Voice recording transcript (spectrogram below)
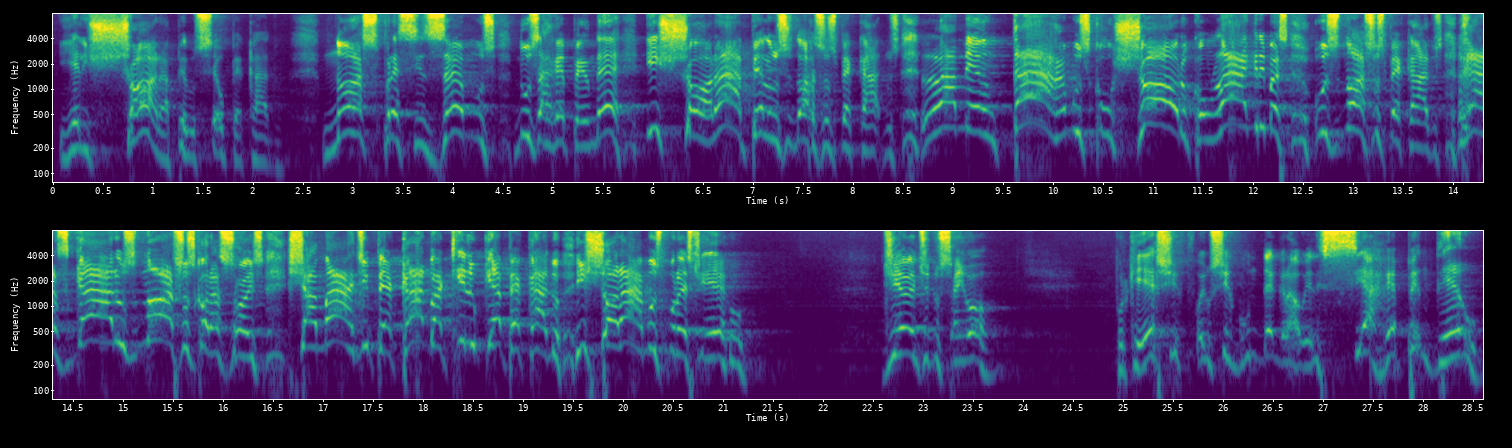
e ele chora pelo seu pecado. Nós precisamos nos arrepender e chorar pelos nossos pecados, lamentarmos com choro, com lágrimas, os nossos pecados, rasgar os nossos corações, chamar de pecado aquilo que é pecado e chorarmos por este erro diante do Senhor. Porque este foi o segundo degrau, ele se arrependeu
